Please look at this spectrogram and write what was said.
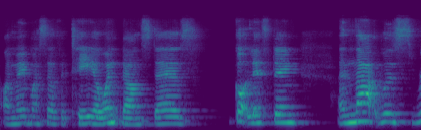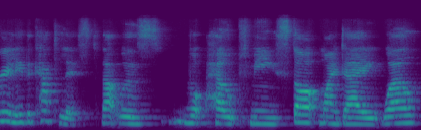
I made myself a tea, I went downstairs, got lifting, and that was really the catalyst. That was what helped me start my day well.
